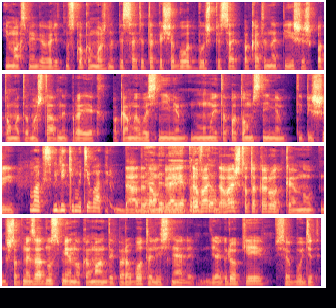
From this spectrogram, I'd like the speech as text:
и Макс мне говорит, ну сколько можно писать? И так еще год будешь писать, пока ты напишешь, потом это масштабный проект, пока мы его снимем, ну, мы это потом снимем, ты пиши. Макс великий мотиватор. Да, да, да, он да, говорит, да, давай, просто... давай что-то короткое, ну, чтобы мы за одну смену командой поработали, сняли. Я говорю, окей, все будет.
